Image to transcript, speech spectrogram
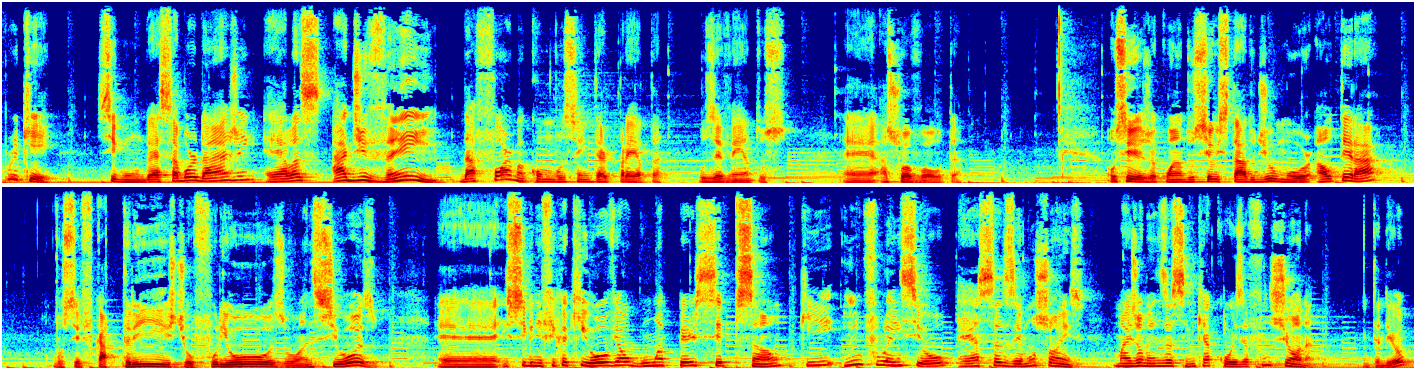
Por quê? Segundo essa abordagem, elas advêm da forma como você interpreta os eventos é, à sua volta. Ou seja, quando o seu estado de humor alterar, você ficar triste ou furioso ou ansioso, é, isso significa que houve alguma percepção que influenciou essas emoções. Mais ou menos assim que a coisa funciona, entendeu?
